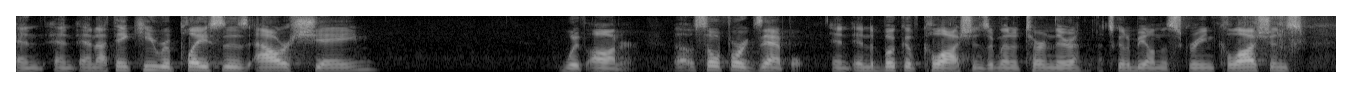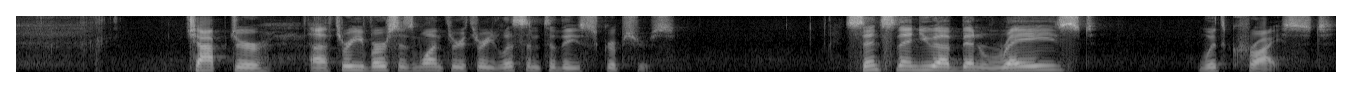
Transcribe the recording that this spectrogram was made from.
and, and, and I think he replaces our shame with honor. Uh, so, for example, in, in the book of Colossians, I'm going to turn there, it's going to be on the screen. Colossians chapter uh, 3, verses 1 through 3. Listen to these scriptures. Since then you have been raised with Christ.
